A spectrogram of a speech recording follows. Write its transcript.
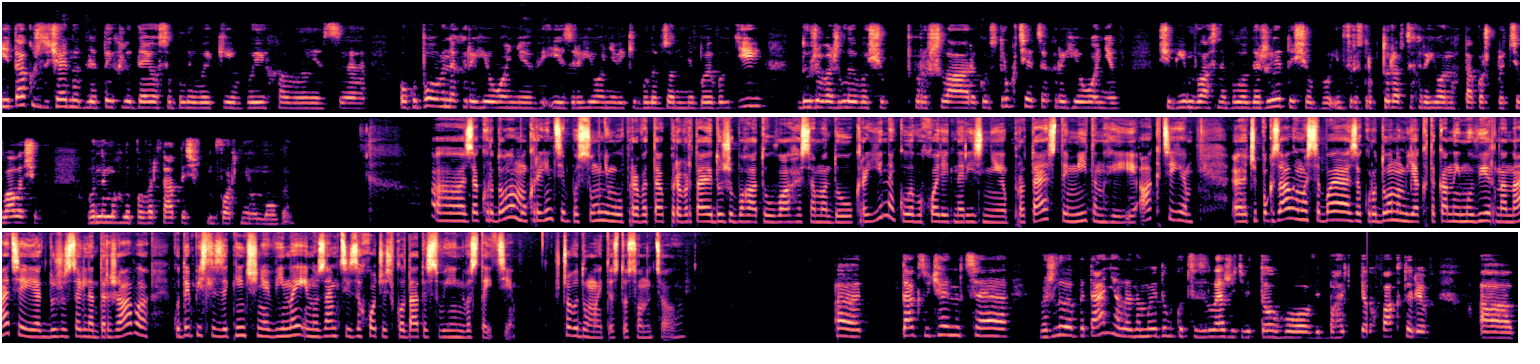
І також, звичайно, для тих людей, особливо які виїхали з окупованих регіонів і з регіонів, які були в зоні бойових дій, дуже важливо, щоб пройшла реконструкція цих регіонів, щоб їм власне було де жити, щоб інфраструктура в цих регіонах також працювала, щоб вони могли повертатись в комфортні умови. За кордоном українці без сумніву привертає дуже багато уваги саме до України, коли виходять на різні протести, мітинги і акції. Е, Чи показали ми себе за кордоном як така неймовірна нація, як дуже сильна держава, куди після закінчення війни іноземці захочуть вкладати свої інвестиції? Що ви думаєте стосовно цього? Е, Так, звичайно, це важливе питання, але на мою думку, це залежить від того, від багатьох факторів.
